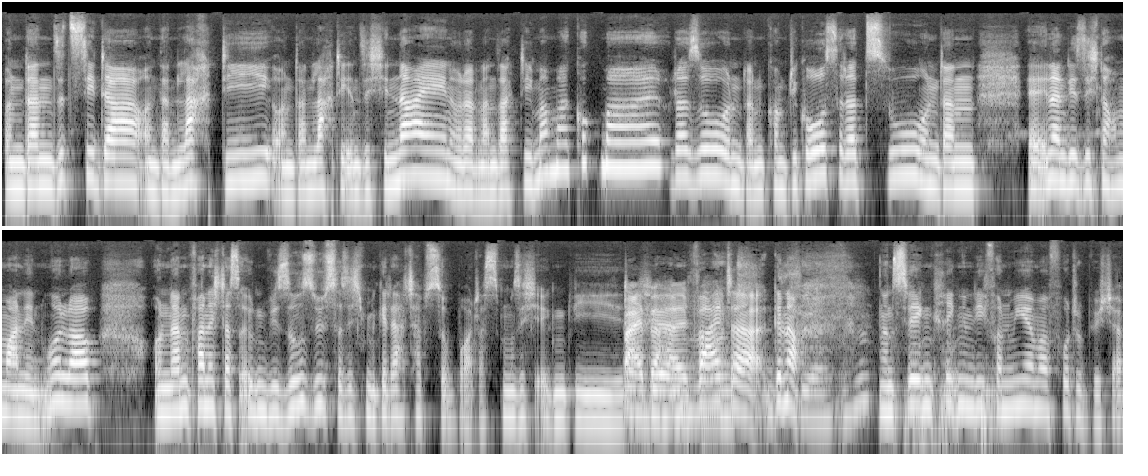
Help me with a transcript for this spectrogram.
Und dann sitzt die da und dann lacht die und dann lacht die in sich hinein oder dann sagt die Mama, guck mal oder so und dann kommt die Große dazu und dann erinnern die sich nochmal an den Urlaub und dann fand ich das irgendwie so süß, dass ich mir gedacht habe, so boah, das muss ich irgendwie Beibehalten weiter, und genau. Mhm. Und deswegen kriegen die von mir immer Fotobücher.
